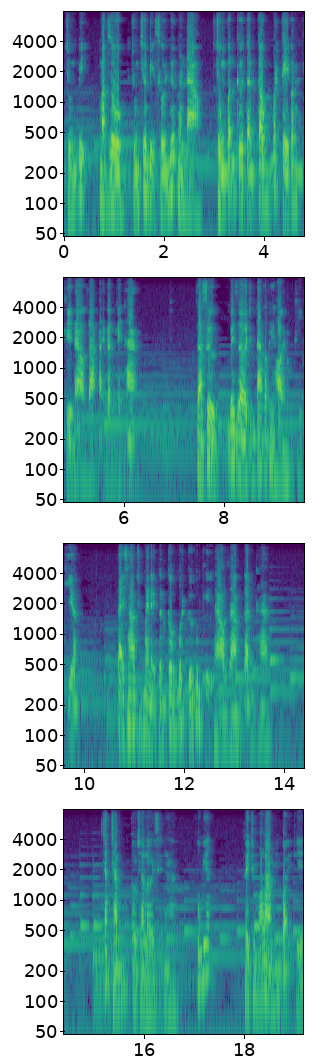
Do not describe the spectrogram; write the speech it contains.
chúng bị mặc dù chúng chưa bị xối nước lần nào, chúng vẫn cứ tấn công bất kỳ con khỉ nào dám lại gần cái thang. Giả sử bây giờ chúng ta có thể hỏi con khỉ kia, Tại sao chúng mày lại tấn công bất cứ con khỉ nào dám gần thang Chắc chắn câu trả lời sẽ là, Không biết. Thấy chúng nó làm như vậy thì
